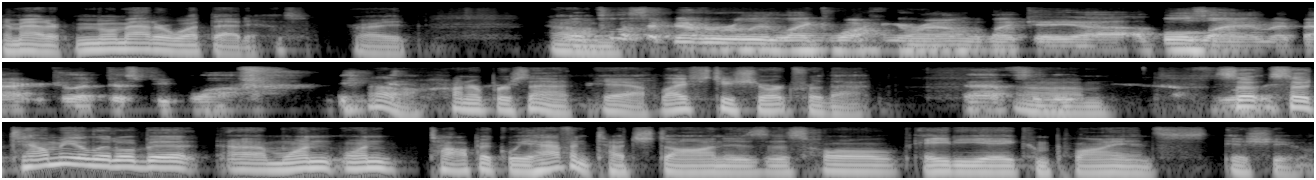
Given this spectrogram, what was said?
No matter no matter what that is. Right. Um, well, plus I've never really liked walking around with like a uh, a bullseye on my back because I piss people off. oh, 100%. Yeah, life's too short for that. Absolutely. Um, so so tell me a little bit um, one one topic we haven't touched on is this whole ADA compliance issue.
